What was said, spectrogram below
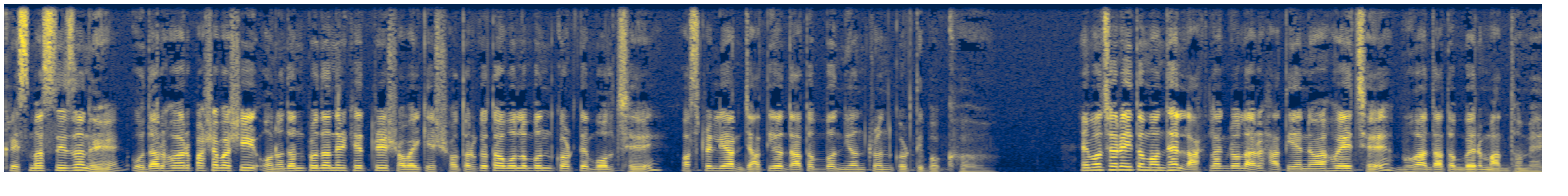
ক্রিসমাস সিজনে উদার হওয়ার পাশাপাশি অনুদান প্রদানের ক্ষেত্রে সবাইকে সতর্কতা অবলম্বন করতে বলছে অস্ট্রেলিয়ার জাতীয় দাতব্য নিয়ন্ত্রণ কর্তৃপক্ষ। এবছরে ইতোমধ্যে লাখ লাখ ডলার হাতিয়ে নেওয়া হয়েছে ভুয়া দাতব্যের মাধ্যমে।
